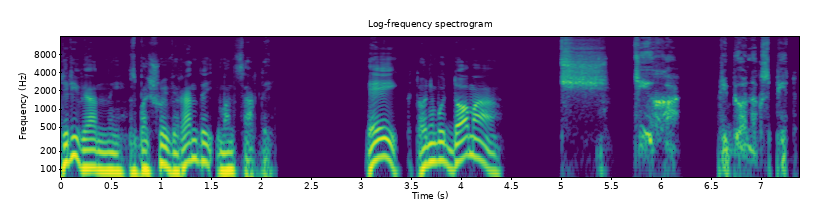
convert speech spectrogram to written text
деревянный, с большой верандой и мансардой. «Эй, кто-нибудь дома?» «Тш, тихо! Ребенок спит!»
